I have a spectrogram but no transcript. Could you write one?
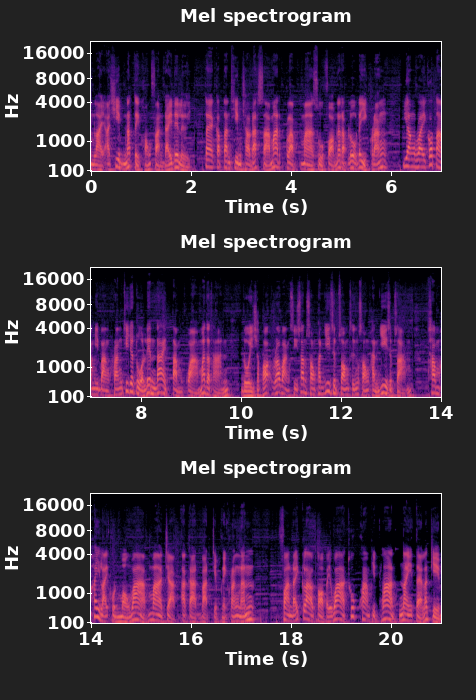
ำลายอาชีพนักเตะของฝันไดได้เลย แต่กัปตันทีมชาวดัตสามารถกลับมาสู่ฟอร์มระดับโลกได้อีกครั้งอย่างไรก็ตามมีบางครั้งที่เจ้าตัวเล่นได้ต่ำกว่ามาตรฐาน โดยเฉพาะระหว่างซีซั่น 2022 ถึง 2023 ทำให้หลายคนมองว่ามาจากอาการบาดเจ็บในครั้งนั้นฟานไดกล่าวต่อไปว่าทุกความผิดพลาดในแต่ละเกม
